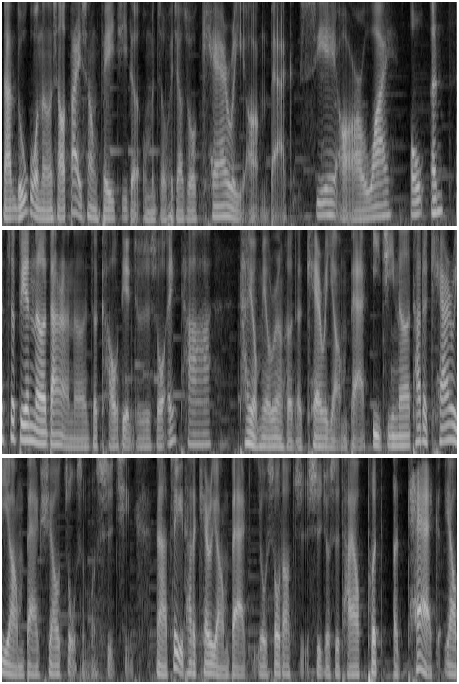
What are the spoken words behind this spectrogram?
那如果呢是要带上飞机的，我们则会叫做 carry on bag，C A R R Y O N。那这边呢，当然呢，这考点就是说，诶，它。他有没有任何的 carry on bag，以及呢，他的 carry on bag 需要做什么事情？那这里他的 carry on bag 有受到指示，就是他要 put a tag，要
